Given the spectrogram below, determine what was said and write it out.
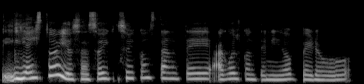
y, ahí estoy, o sea, soy, soy constante, hago el contenido, pero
